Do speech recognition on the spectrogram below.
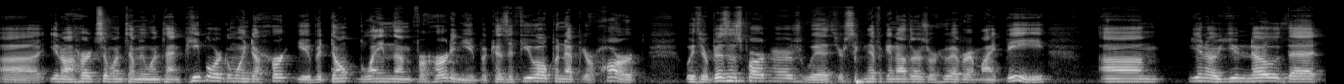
uh, you know, I heard someone tell me one time people are going to hurt you, but don't blame them for hurting you because if you open up your heart with your business partners, with your significant others, or whoever it might be, um, you know, you know that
